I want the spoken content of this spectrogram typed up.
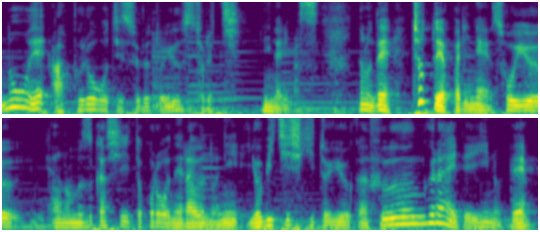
脳へアプローチするというストレッチ。になります。なのでちょっとやっぱりねそういうあの難しいところを狙うのに予備知識というか不運ぐらいでいいので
